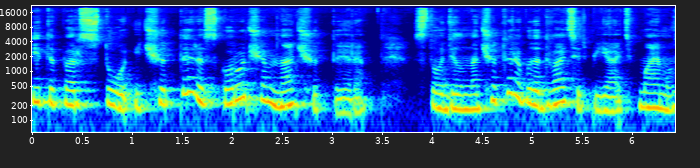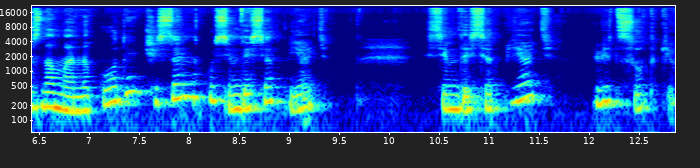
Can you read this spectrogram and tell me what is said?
І тепер 100 і 4 скорочуємо на 4. 100 ділимо на 4 буде 25. Маємо в знаменнику 1, чисельнику 75. 75%.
